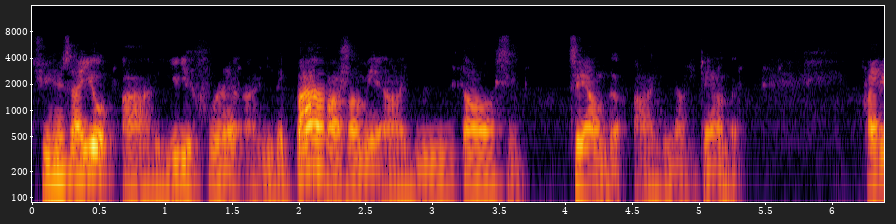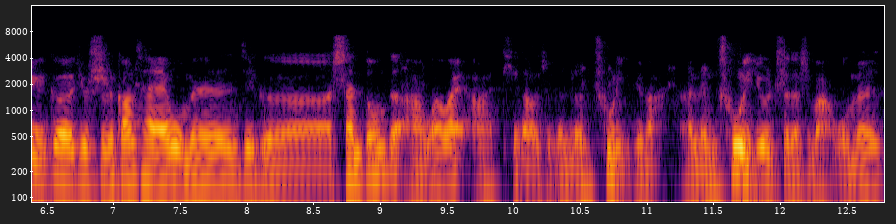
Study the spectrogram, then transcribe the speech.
循循善诱啊，以理服人啊，你的办法上面啊，应当是这样的啊，应当是这样的。还有一个就是刚才我们这个山东的啊 Y Y 啊提到这个冷处理对吧？啊，冷处理就是指的什么？我们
